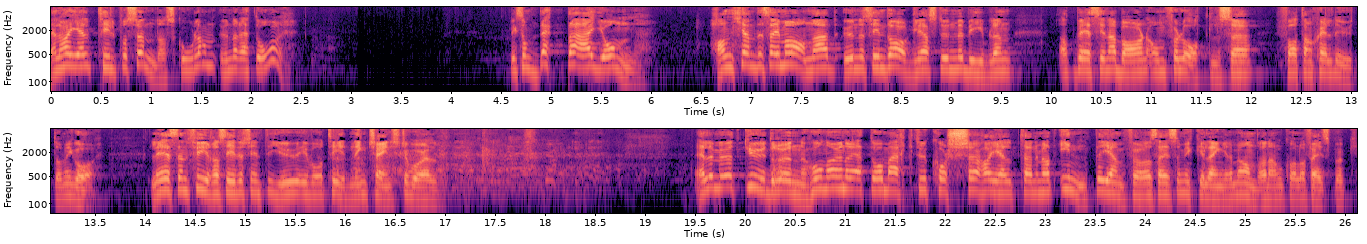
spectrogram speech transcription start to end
Eller har hjulpet til på søndagsskolen under et år. Liksom, dette er John. Han kjente seg manet under sin daglige stund med Bibelen at be sine barn om forlåtelse for at han skjelte ut dem i går. Les en firesiders intervju i vår tidning Change the World. Eller møt Gudrun. Hun har under ett år merket hun korset har hjulpet henne med å ikke jämföra seg så mye lenger med andre når hun kollar Facebook.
